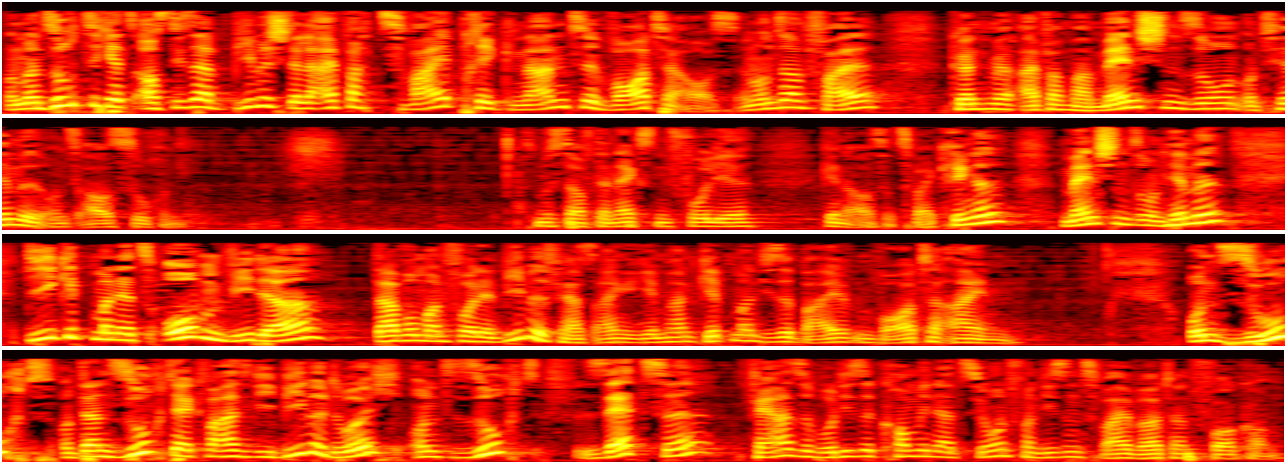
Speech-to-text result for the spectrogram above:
Und man sucht sich jetzt aus dieser Bibelstelle einfach zwei prägnante Worte aus. In unserem Fall könnten wir einfach mal Menschensohn und Himmel uns aussuchen. Das müsste auf der nächsten Folie genau so zwei Kringel. Menschensohn, Himmel. Die gibt man jetzt oben wieder, da wo man vor den Bibelvers eingegeben hat, gibt man diese beiden Worte ein und sucht, und dann sucht er quasi die Bibel durch und sucht Sätze, Verse, wo diese Kombination von diesen zwei Wörtern vorkommen.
